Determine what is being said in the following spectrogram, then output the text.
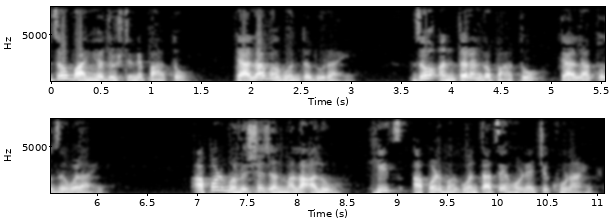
जो बाह्य दृष्टीने पाहतो त्याला भगवंत दूर आहे. जो अंतरंग पाहतो त्याला तो जवळ आहे. आपण मनुष्य जन्माला आलो हीच आपण भगवंताचे होण्याची खूण आहे.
